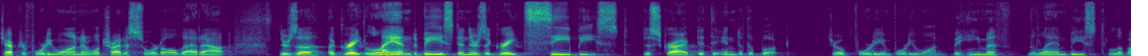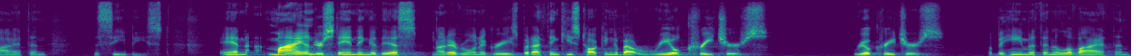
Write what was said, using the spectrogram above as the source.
chapter 41, and we'll try to sort all that out. There's a, a great land beast and there's a great sea beast described at the end of the book Job 40 and 41. Behemoth, the land beast, Leviathan, the sea beast. And my understanding of this, not everyone agrees, but I think he's talking about real creatures, real creatures, a behemoth and a leviathan.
